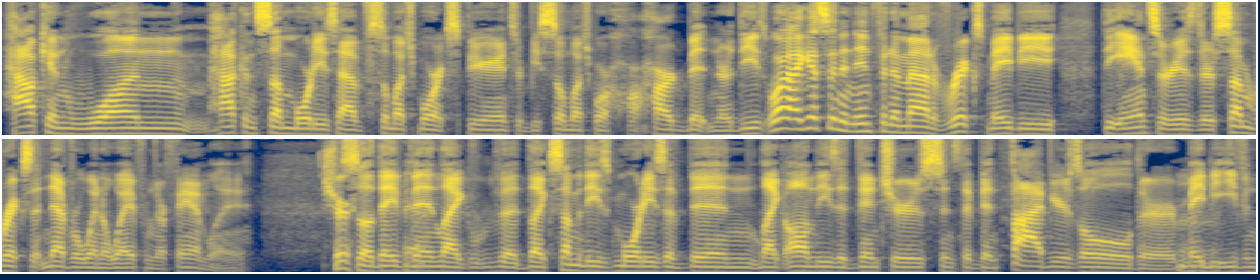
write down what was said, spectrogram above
how can one how can some mortys have so much more experience or be so much more hard bitten or these well i guess in an infinite amount of ricks maybe the answer is there's some ricks that never went away from their family sure. so they've Yeah. been like like some of these mortys have been like on these adventures since they've been five years old or mm-hmm. maybe even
